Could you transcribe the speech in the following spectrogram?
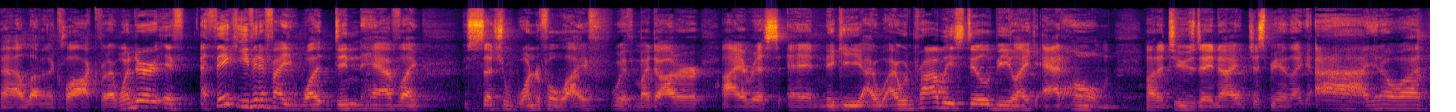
uh, 11 o'clock. But I wonder if, I think even if I what, didn't have like such a wonderful life with my daughter Iris and Nikki, I, I would probably still be like at home on a Tuesday night, just being like, ah, you know what?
